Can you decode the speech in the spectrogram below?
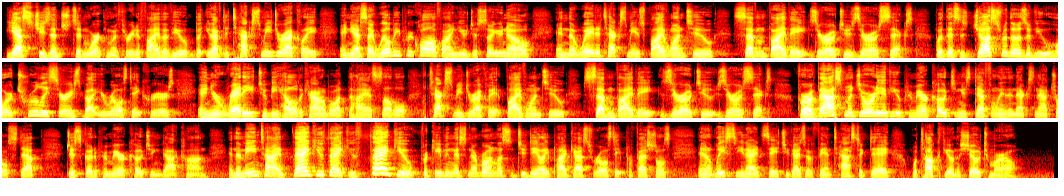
Yes, she's interested in working with three to five of you, but you have to text me directly. And yes, I will be pre qualifying you, just so you know. And the way to text me is 512 758 0206. But this is just for those of you who are truly serious about your real estate careers and you're ready to be held accountable at the highest level. Text me directly at 512 758 0206. For a vast majority of you, Premier Coaching is definitely the next natural step. Just go to premiercoaching.com. In the meantime, thank you, thank you, thank you for keeping this number one listen to daily podcast for real estate professionals in at least the United States. You guys have a fantastic day. We'll talk with you on the show tomorrow.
